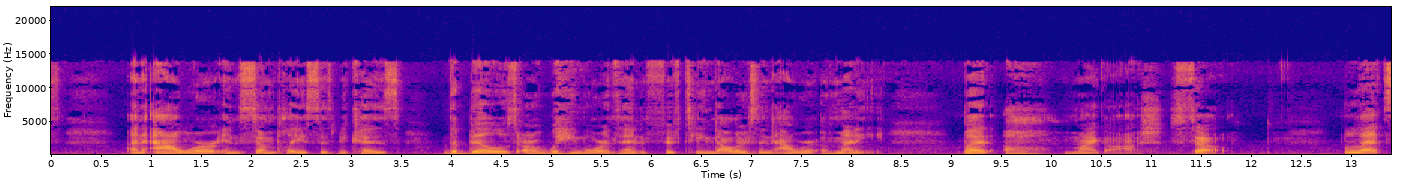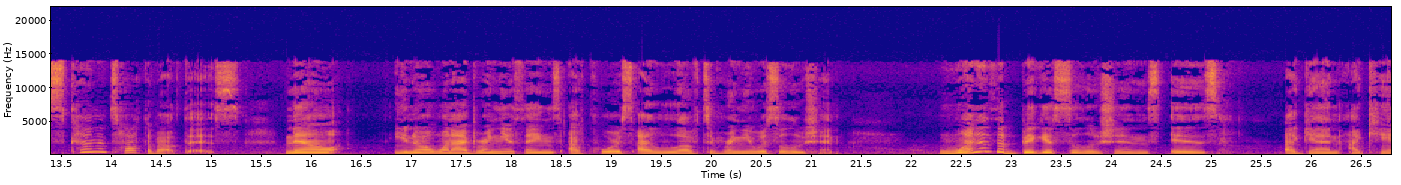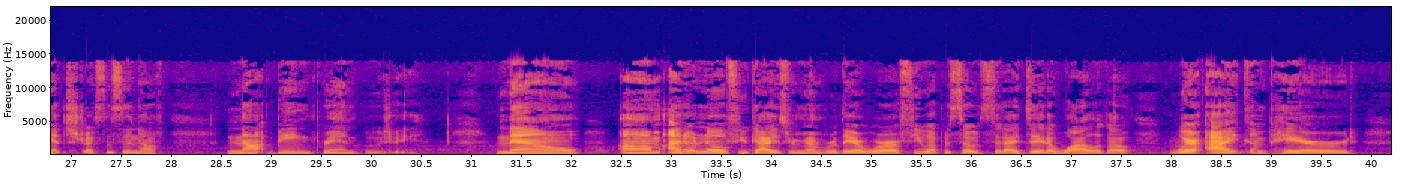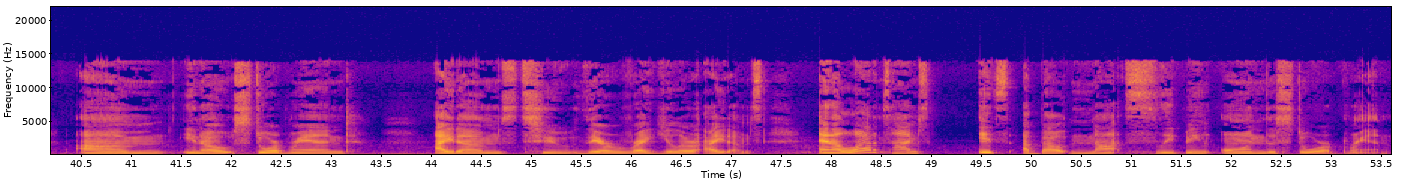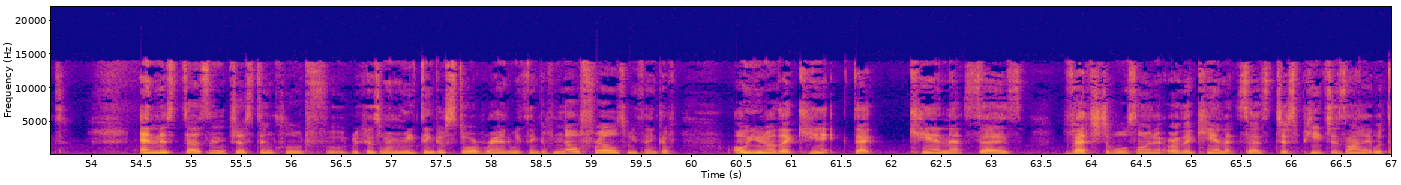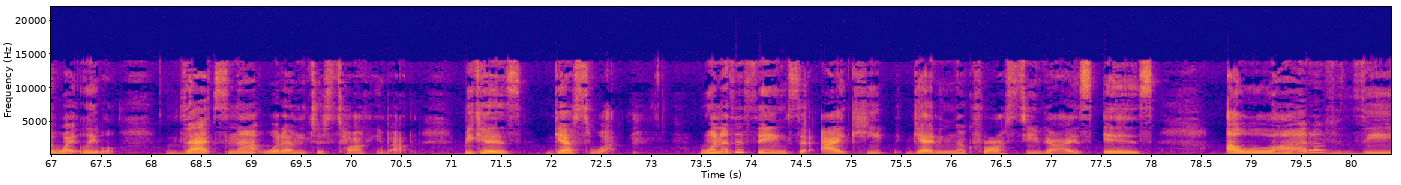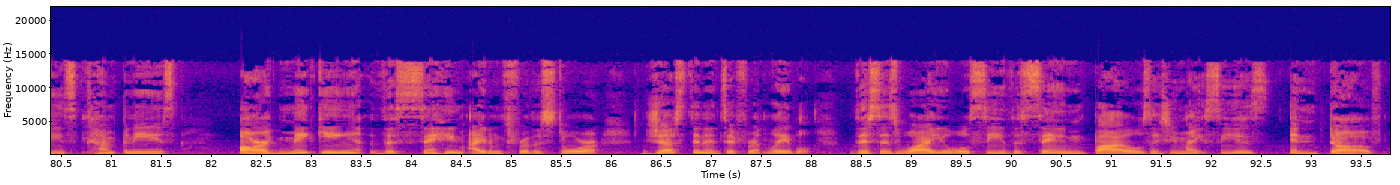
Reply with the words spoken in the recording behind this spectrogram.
an hour in some places because the bills are way more than $15 an hour of money. But oh my gosh. So let's kind of talk about this. Now, you know, when I bring you things, of course, I love to bring you a solution. One of the biggest solutions is, again, I can't stress this enough, not being brand bougie. Now, um, I don't know if you guys remember, there were a few episodes that I did a while ago where I compared, um, you know, store brand items to their regular items. And a lot of times it's about not sleeping on the store brand. And this doesn't just include food because when we think of store brand, we think of no frills, we think of oh, you know that can that can that says vegetables on it or the can that says just peaches on it with the white label. That's not what I'm just talking about. Because guess what? One of the things that I keep getting across to you guys is a lot of these companies are making the same items for the store just in a different label. This is why you will see the same bottles as you might see as in Dove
